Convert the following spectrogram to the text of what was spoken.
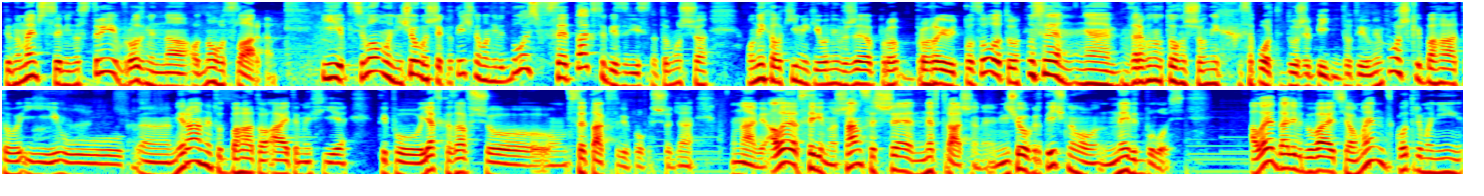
тим не менш це мінус 3 в розмін на одного сларка. І в цілому нічого ще критичного не відбулось, все так собі, звісно, тому що у них алхіміки вони вже про- програють по золоту. Ну це е, за рахунок того, що у них саппорти дуже бідні. Тут і у Міпошки багато, і у е, Мірани тут багато айтемів є. Типу, я б сказав, що все так собі поки що для Наві. Але все рівно шанси ще не втрачені. Нічого критичного не відбулось. Але далі відбувається момент, котрий мені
